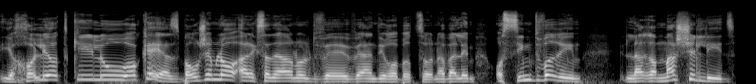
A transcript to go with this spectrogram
יכול להיות כאילו, אוקיי, אז ברור שהם לא אלכסנדר ארנולד ו- ואנדי רוברטסון, אבל הם עושים דברים לרמה של לידס,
